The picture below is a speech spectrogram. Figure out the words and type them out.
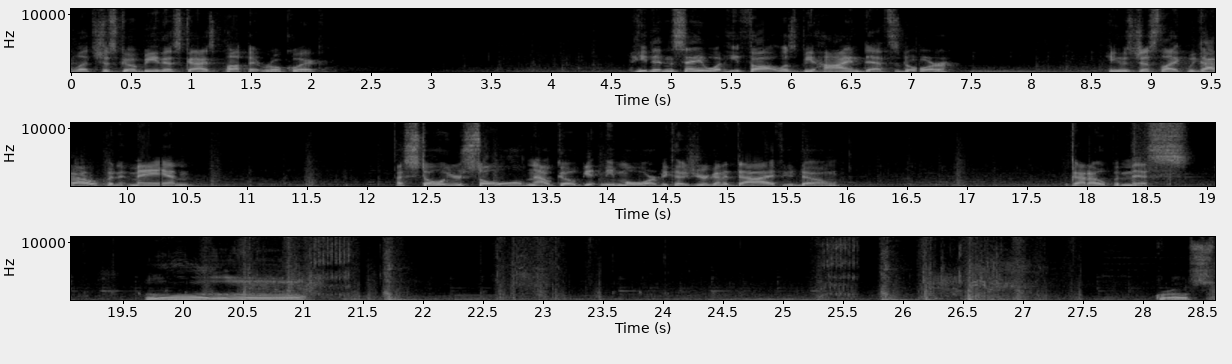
right, let's just go be this guy's puppet real quick. He didn't say what he thought was behind death's door. He was just like, we gotta open it, man. I stole your soul, now go get me more because you're gonna die if you don't. We gotta open this. Ooh. Gross.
